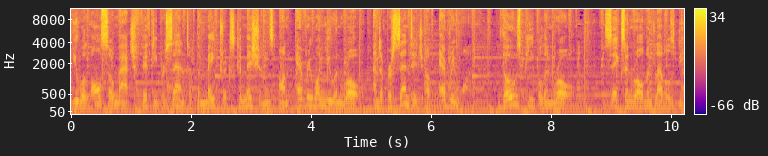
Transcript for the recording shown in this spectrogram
You will also match 50% of the matrix commissions on everyone you enroll and a percentage of everyone those people enroll, six enrollment levels deep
